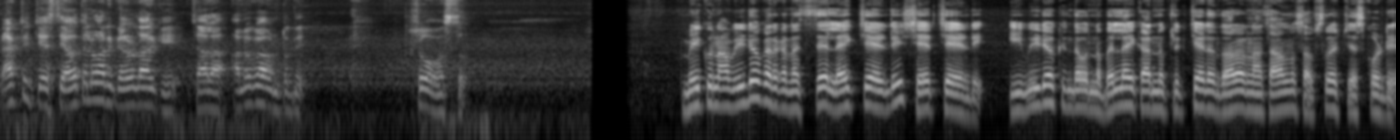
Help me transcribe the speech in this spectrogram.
ప్రాక్టీస్ చేస్తే అవతల వారిని గెలవడానికి చాలా అనువుగా ఉంటుంది. శుభమస్తు. మీకు నా వీడియో కనుక నచ్చితే లైక్ చేయండి షేర్ చేయండి. ఈ వీడియో కింద ఉన్న బెల్ ఐకాన్ను క్లిక్ చేయడం ద్వారా నా ఛానల్ను సబ్స్క్రైబ్ చేసుకోండి.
